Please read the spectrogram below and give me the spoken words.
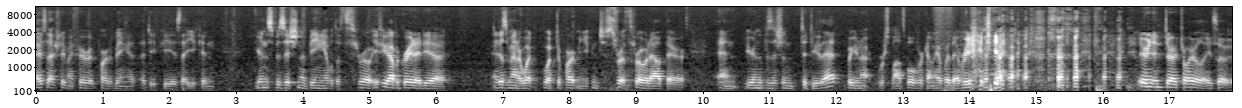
That's actually my favorite part of being a, a DP is that you can, you're in this position of being able to throw, if you have a great idea, and it doesn't matter what, what department, you can just sort of throw it out there, and you're in the position to do that, but you're not responsible for coming up with every idea directorially. So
